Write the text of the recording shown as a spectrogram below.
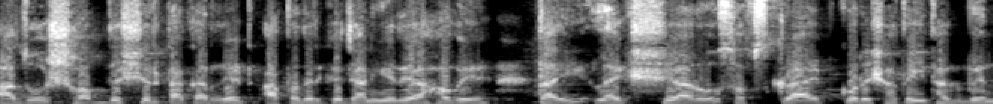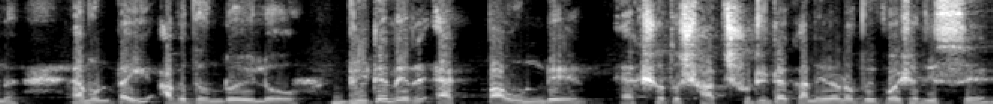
আজও সব দেশের টাকার রেট আপনাদেরকে জানিয়ে দেওয়া হবে, তাই লাইক শেয়ার ও সাবস্ক্রাইব করে সাথেই থাকবেন। এমনটাই আবেদন রইল। ব্রিটেনের এক পাউন্ডে একশত সাতষট্টি টাকা নিরানব্বই পয়সা দিচ্ছে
